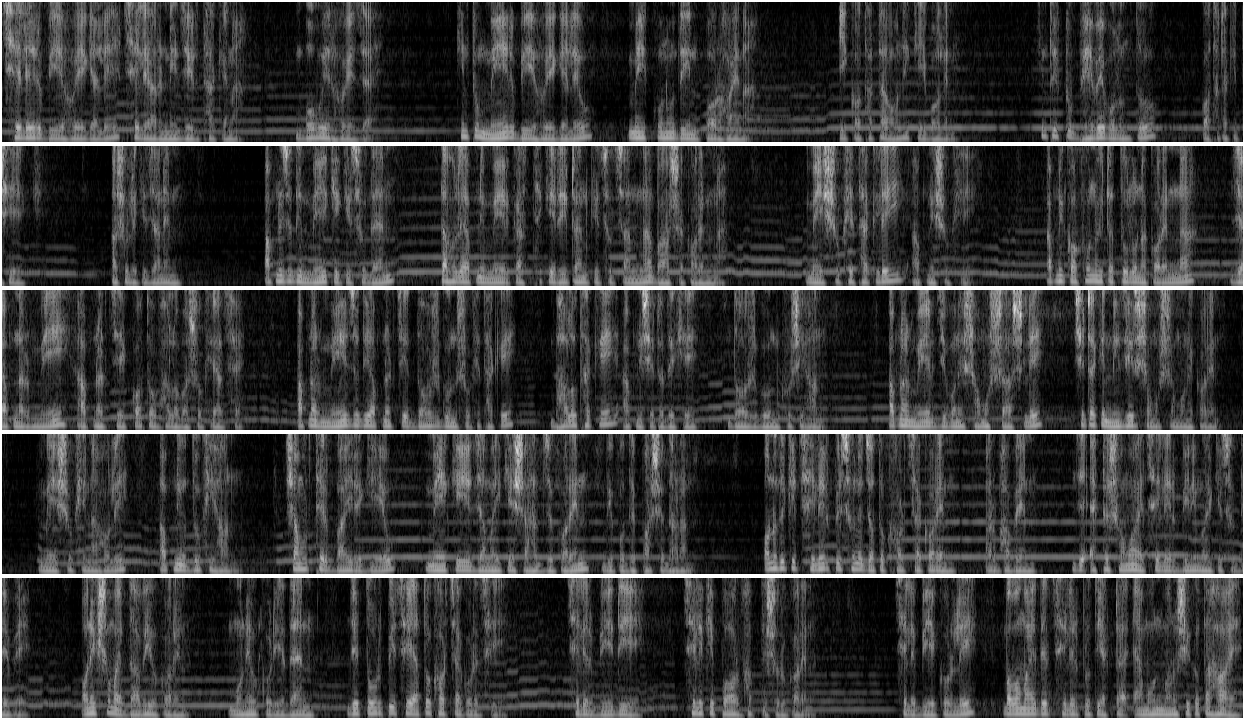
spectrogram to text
ছেলের বিয়ে হয়ে গেলে ছেলে আর নিজের থাকে না, বউয়ের হয়ে যায়। কিন্তু মেয়ের বিয়ে হয়ে গেলেও মেয়ে কোনো দিন পর হয় না। এই কথাটা অনেকেই বলেন। কিন্তু একটু ভেবে বলুন তো, কথাটা কি ঠিক? আসলে কি জানেন? আপনি যদি মেয়েকে কিছু দেন, তাহলে আপনি মেয়ের কাছ থেকে রিটার্ন কিছু চান না বা আশা করেন না। মেয়ে সুখে থাকলেই আপনি সুখী। আপনি কখনো এটা তুলনা করেন না যে আপনার মেয়ে আপনার চেয়ে কত ভালো বা সুখে আছে। আপনার মেয়ে যদি আপনার চেয়ে দশ গুণ সুখে থাকে, ভালো থাকে, আপনি সেটা দেখে দশ গুণ খুশি হন। আপনার মেয়ের জীবনে সমস্যা আসলে সেটাকে নিজের সমস্যা মনে করেন। মেয়ে সুখী না হলে আপনিও দুঃখী হন। সামর্থ্যের বাইরে গিয়েও মেয়েকে জামাইকে সাহায্য করেন, বিপদে পাশে দাঁড়ান। অন্যদিকে ছেলের পেছনে যত খরচা করেন আর ভাবেন যে একটা সময় ছেলের বিনিময়ে কিছু দেবে, অনেক সময় দাবিও করেন, মনেও করিয়ে দেন যে তোর পিছে এত খরচা করেছি। ছেলের বিয়ে দিয়ে ছেলেকে পর ভাবতে শুরু করেন। ছেলে বিয়ে করলে বাবা মায়েদের ছেলের প্রতি একটা এমন মানসিকতা হয়,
